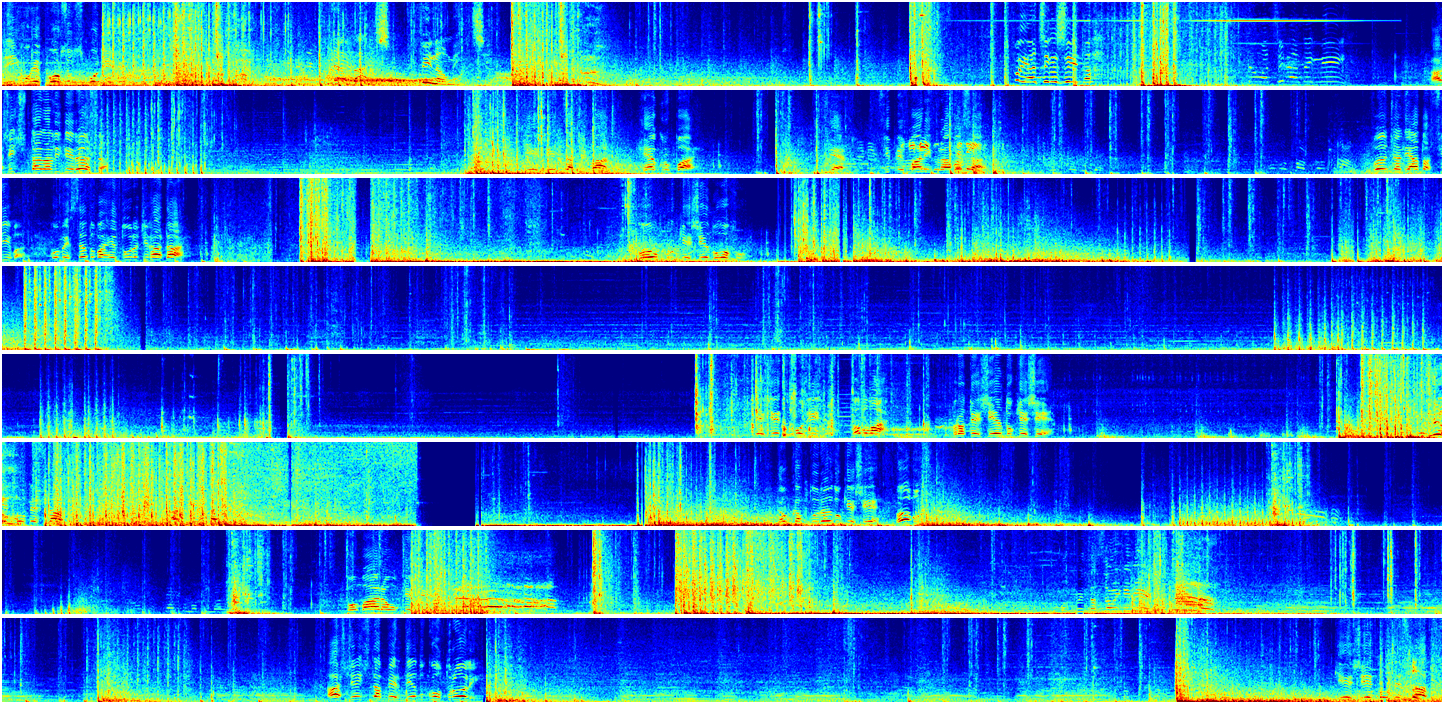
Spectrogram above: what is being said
Nenhum reforço disponível. Pra baixo. Finalmente. Foi atingida. Estão atirando em mim. A gente tá na liderança. QG desativado. Reagrupar. Certo. Se preparem para avançar. Van de aliado acima. Começando varredura de radar. Vão pro QG novo. Protegendo o QG. Contestado. Estão capturando o QG. Vamos! Tomaram o QG. A gente tá perdendo o controle. QG contestado.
